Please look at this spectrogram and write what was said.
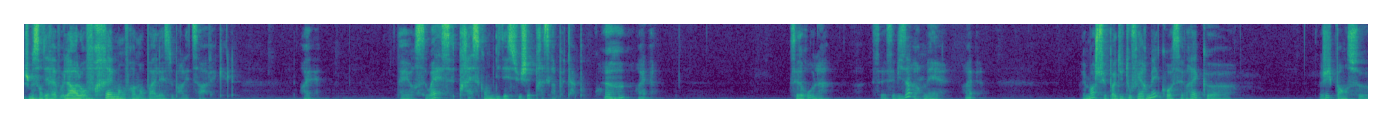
Je me sentirais là, alors vraiment, vraiment pas à l'aise de parler de ça avec elle. Ouais. D'ailleurs, c'est, ouais, c'est presque, on me dit des sujets presque un peu tabous. quoi. Uh-huh. Ouais. C'est drôle, hein. C'est, c'est bizarre, mais ouais. Mais moi, je suis pas du tout fermée, quoi. C'est vrai que j'y pense. euh,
